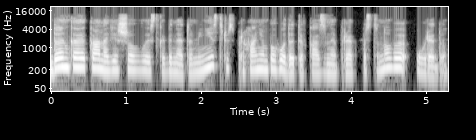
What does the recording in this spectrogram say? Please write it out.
До НКК надійшов лист Кабінету міністрів з проханням погодити вказаний проект постанови уряду.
